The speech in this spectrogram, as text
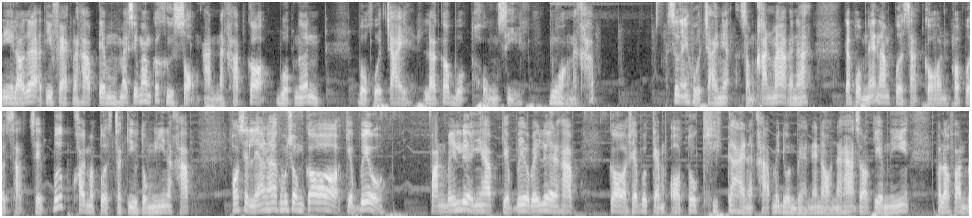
นี่เราได้อาร์ติแฟกต์นะครับเต็มแม็กซิมัมก็คือ 2 อันนะครับ ก็บวกเงิน บวกหัวใจแล้วก็บวกธงสีม่วงนะครับซึ่งไอหัวใจเนี่ยสำคัญมากเลยนะ แต่ผมแนะนำเปิดสัตว์ก่อน พอเปิดสัตว์เสร็จปุ๊บค่อยมาเปิดสกิลตรงนี้นะครับพอเสร็จแล้วนะคุณผู้ชมก็เก็บเวลฟันไปเรื่อยอย่างนี้ครับเก็บเวลไปเรื่อยนะครับ ก็ใช้โปรแกรมออโต้คลิกได้นะครับ ไม่โดนแบนแน่นอนนะฮะสำหรับเกมนี้พอเราฟันไป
